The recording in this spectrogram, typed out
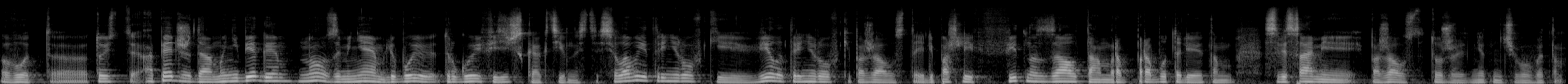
Вот, э, то есть, опять же, да, мы не бегаем, но заменяем любой другой физической активности. Силовые тренировки, велотренировки, пожалуйста, или пошли в фитнес-зал, там поработали там с весами, пожалуйста, тоже нет ничего в этом.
